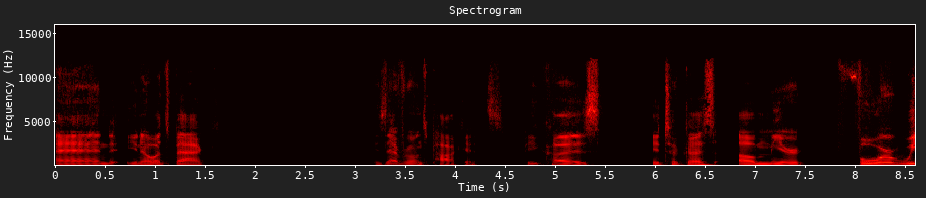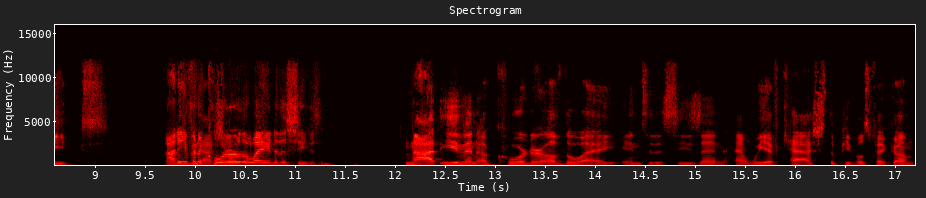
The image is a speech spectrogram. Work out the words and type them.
And you know what's back? Is everyone's pockets because it took us a mere four weeks, Not even a quarter of the way into the season. not even a quarter of the way into the season, and we have cashed the people's pick 'em.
